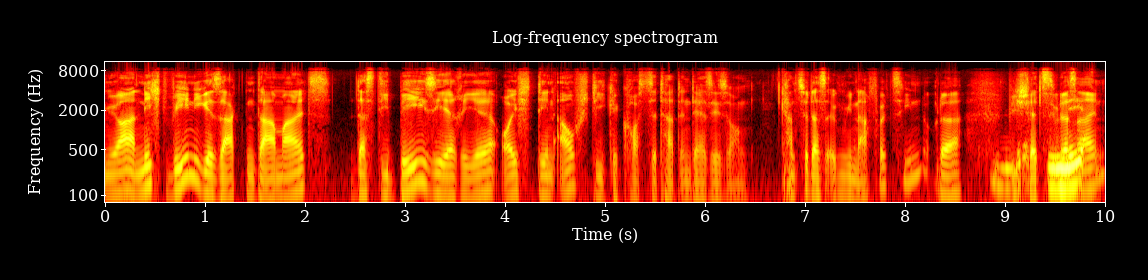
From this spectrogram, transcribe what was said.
ja, nicht wenige sagten damals, dass die B-Serie euch den Aufstieg gekostet hat in der Saison. Kannst du das irgendwie nachvollziehen oder wie schätzt du das ein?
